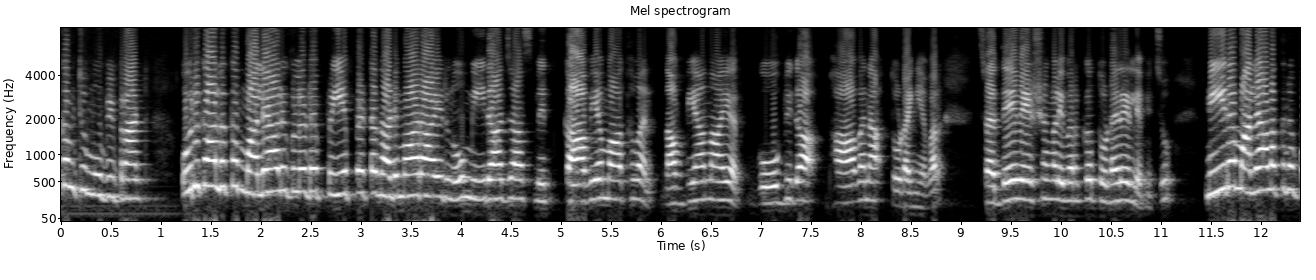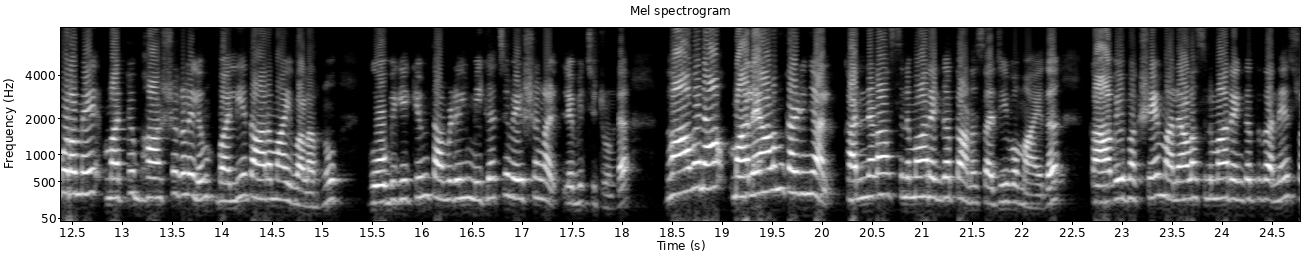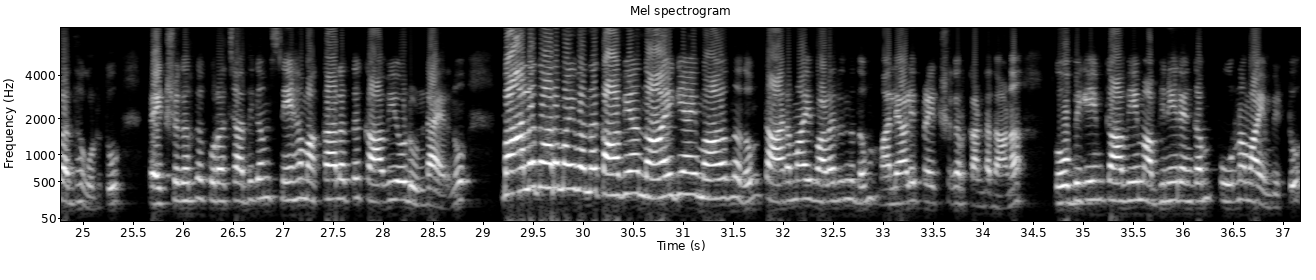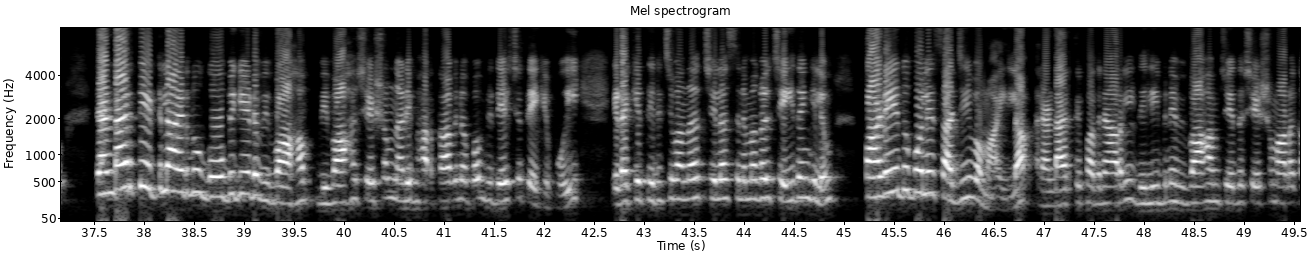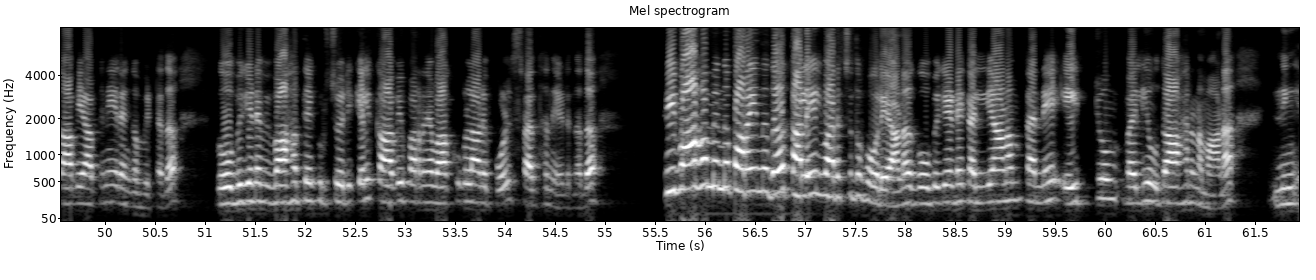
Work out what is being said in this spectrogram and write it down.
Welcome to movie brand ഒരു കാലത്ത് മലയാളികളുടെ പ്രിയപ്പെട്ട നടിമാരായിരുന്നു മീര ജാസ്മിൻ കാവ്യ മാധവൻ നവ്യ നായർ ഗോപിക ഭാവന തുടങ്ങിയവർ. ശ്രദ്ധേയ വേഷങ്ങൾ ഇവർക്ക് തുടരെ ലഭിച്ചു. മീര മലയാളത്തിനു പുറമെ മറ്റു ഭാഷകളിലും വലിയ താരമായി വളർന്നു. ഗോപികയ്ക്കും തമിഴിൽ മികച്ച വേഷങ്ങൾ ലഭിച്ചിട്ടുണ്ട്. ഭാവന മലയാളം കഴിഞ്ഞാൽ കന്നഡ സിനിമാ രംഗത്താണ് സജീവമായത്. കാവ്യപക്ഷേ മലയാള സിനിമാ രംഗത്ത് തന്നെ ശ്രദ്ധ കൊടുത്തു. പ്രേക്ഷകർക്ക് കുറച്ചധികം സ്നേഹം അക്കാലത്ത് കാവ്യയോട് ഉണ്ടായിരുന്നു ബാലതാരമായി വന്ന കാവ്യ നായികയായി മാറുന്നതും താരമായി വളരുന്നതും മലയാളി പ്രേക്ഷകർ കണ്ടതാണ്. ഗോപികയും കാവ്യയും അഭിനയ രംഗം പൂർണമായും വിട്ടു. രണ്ടായിരത്തി എട്ടിലായിരുന്നു ഗോപികയുടെ വിവാഹം. വിവാഹശേഷം നടി ഭർത്താവിനൊപ്പം വിദേശത്തേക്ക് പോയി. ഇടയ്ക്ക് തിരിച്ചു വന്ന് ചില സിനിമകൾ ചെയ്തെങ്കിലും പഴയതുപോലെ സജീവമായില്ല. രണ്ടായിരത്തി പതിനാറിൽ ദിലീപിനെ വിവാഹം ചെയ്ത ശേഷമാണ് കാവ്യ അഭിനയ രംഗം വിട്ടത്. ഗോപികയുടെ വിവാഹത്തെക്കുറിച്ച് ഒരിക്കൽ കാവ്യ പറഞ്ഞ വാക്കുകളാണ് ഇപ്പോൾ ശ്രദ്ധ നേടുന്നത്. വിവാഹം എന്ന് പറയുന്നത് തലയിൽ വരച്ചതുപോലെയാണ്. ഗോപികയുടെ കല്യാണം തന്നെ ഏറ്റവും വലിയ ഉദാഹരണമാണ്.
